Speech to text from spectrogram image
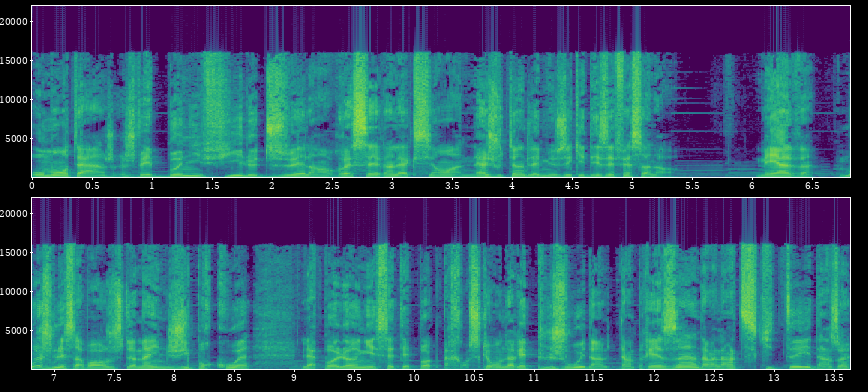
Au montage, je vais bonifier le duel en resserrant l'action, en ajoutant de la musique et des effets sonores. Mais avant, moi je voulais savoir justement, NJ, pourquoi la Pologne et cette époque, parce qu'on aurait pu jouer dans le temps présent, dans l'Antiquité, dans un,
